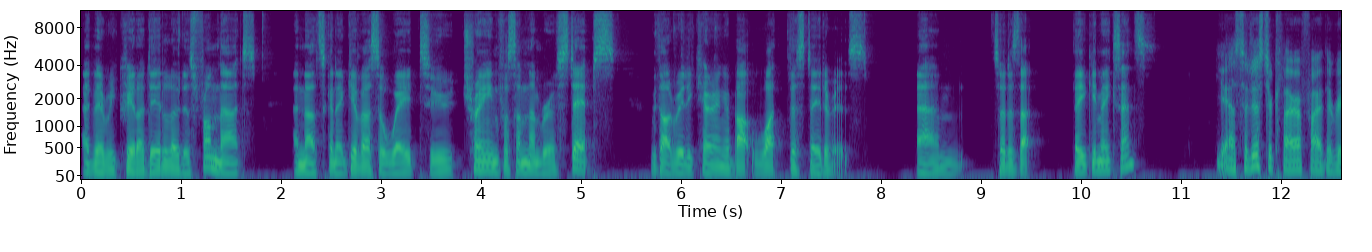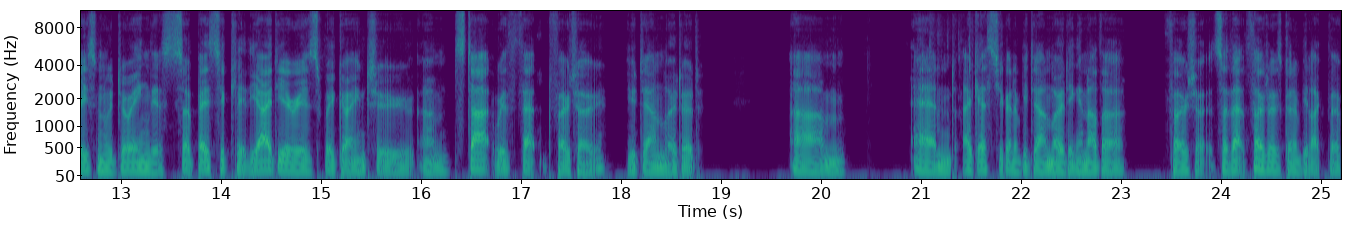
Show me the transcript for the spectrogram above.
and then we create our data loaders from that. And that's going to give us a way to train for some number of steps without really caring about what this data is. Um, so does that vaguely make sense? Yeah, so just to clarify the reason we're doing this. So basically, the idea is we're going to um, start with that photo you downloaded. Um, and I guess you're going to be downloading another photo. So that photo is going to be like the,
